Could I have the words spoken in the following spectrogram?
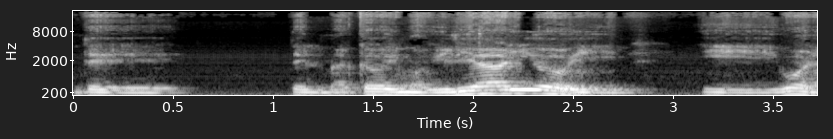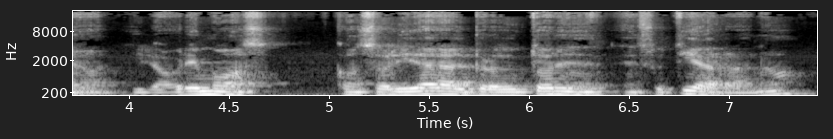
del mercado inmobiliario y, y bueno, y logremos consolidar al productor en, su tierra, ¿no?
